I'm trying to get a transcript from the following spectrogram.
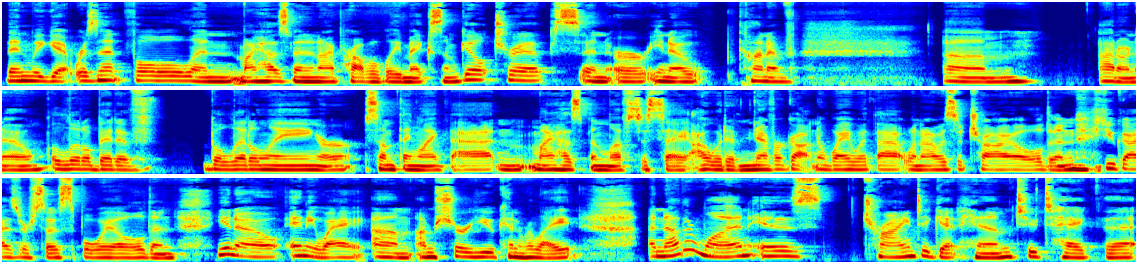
then we get resentful and my husband and I probably make some guilt trips and or, you know, kind of um I don't know, a little bit of belittling or something like that. And my husband loves to say, I would have never gotten away with that when I was a child. And you guys are so spoiled. And, you know, anyway, um, I'm sure you can relate. Another one is trying to get him to take the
